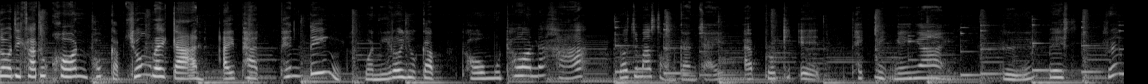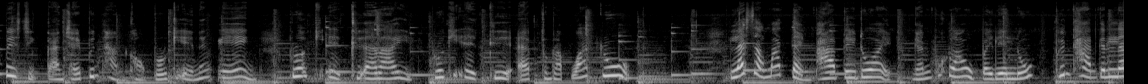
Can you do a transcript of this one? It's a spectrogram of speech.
สวัสดีค่ะทุกคนพบกับช่วงรายการ iPad Painting วันนี้เราอยู่กับโทมูโทนะคะ เราจะมาสอนการใช้แอป Procreate เทคนิคง่ายๆ หรือเรื่องเบสิกการใช้พื้นฐานของ Procreate นั่นเอง Procreate คืออะไร Procreate คือแอปสำหรับวาดรูป และสามารถแต่งภาพได้ด้วย งั้นพวกเราไปเรียนรู้พื้นฐานกันเล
